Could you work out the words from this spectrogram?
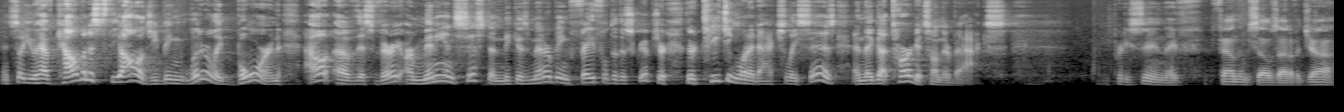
And so you have Calvinist theology being literally born out of this very Arminian system because men are being faithful to the scripture. They're teaching what it actually says, and they've got targets on their backs. Pretty soon they've found themselves out of a job.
